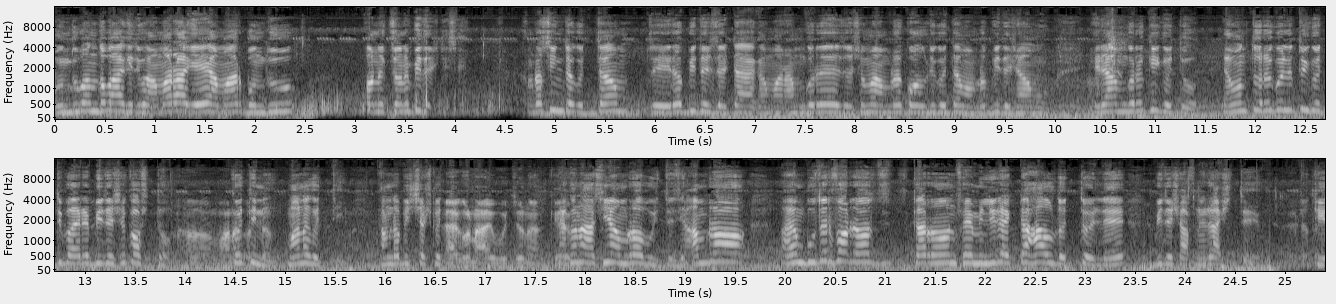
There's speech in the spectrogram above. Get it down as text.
বন্ধু বান্ধব আগে দিব আমার আগে আমার বন্ধু অনেকজনে বিদেশ গেছে। আমরা চিন্তা করতাম যে এরা বিদেশ যায় টাকা আমার আম করে যে সময় আমরা কল দিয়ে করতাম আমরা বিদেশে আমু। এরা আম করে কি করতো যেমন তোরে গেলে তুই করতে বাইরে বিদেশে কষ্ট। হ্যাঁ, করতি নি? মানা করতি। আমরা বিশ্বাস করতাম। এখন আয় বুঝছ না? এখন আসি আমরাও বুঝতেছি। আমরা আমি বুঝার পর কারণ ফ্যামিলির একটা হাল ধরতে হইলে বিদেশ আপনারা আসতে ঠিক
